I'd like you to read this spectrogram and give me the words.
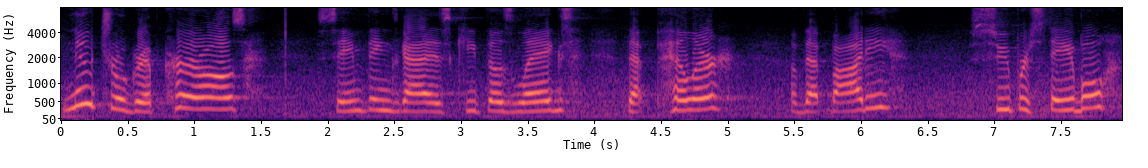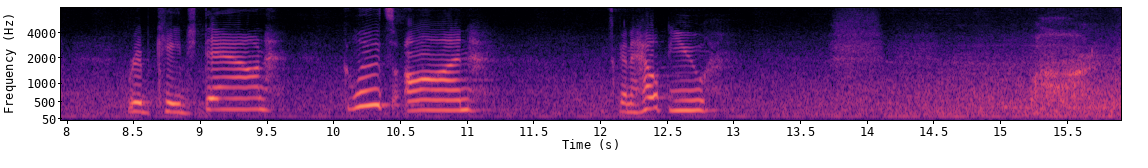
Neutral grip curls. Same things, guys. Keep those legs, that pillar of that body, super stable, rib cage down, glutes on. It's gonna help you. Six,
